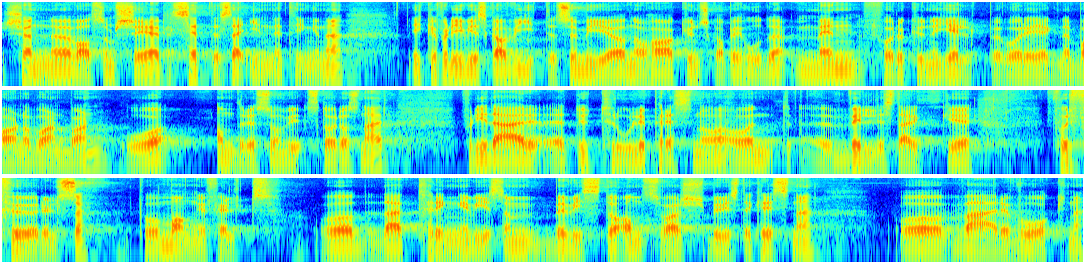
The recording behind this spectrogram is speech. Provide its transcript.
skjønne hva som skjer, sette seg inn i tingene. Ikke fordi vi skal vite så mye og ha kunnskap i hodet, men for å kunne hjelpe våre egne barn og barnebarn og andre som står oss nær. Fordi det er et utrolig press nå og en eh, veldig sterk eh, forførelse på mange felt. Og der trenger vi som bevisste og ansvarsbevisste kristne å være våkne.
